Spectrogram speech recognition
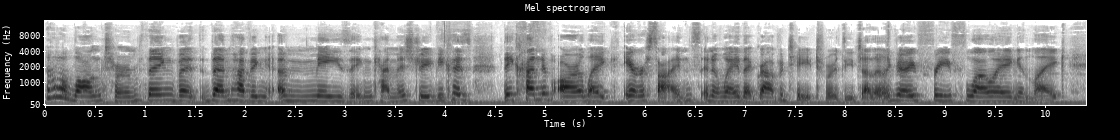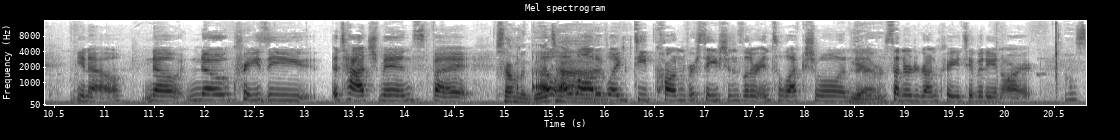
not a long term thing, but them having amazing chemistry because they kind of are like air signs in a way that gravitate towards each other, like very free flowing and like you know no no crazy attachments, but Just having a good a, a lot of like deep conversations that are intellectual and Yeah. uh, centered around creativity and art. What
